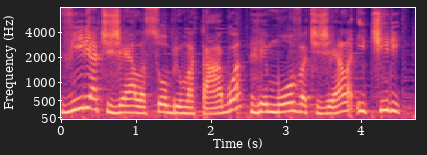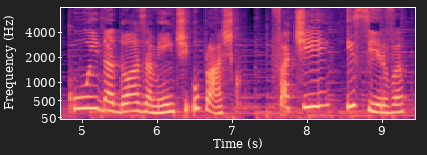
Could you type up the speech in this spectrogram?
vire a tigela sobre uma tábua, remova a tigela e tire cuidadosamente o plástico. Fatie e sirva.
